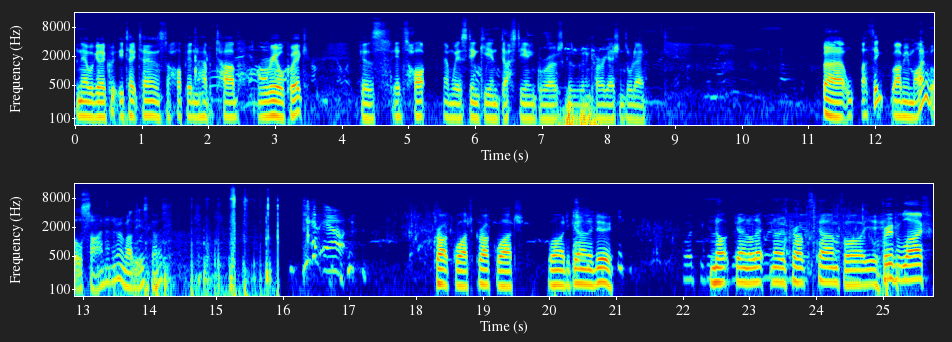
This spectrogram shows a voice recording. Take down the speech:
And now we're going to quickly take turns to hop in and have a tub real quick because it's hot and we're stinky and dusty and gross because we've been in corrugations all day. Uh, I think, well, I mean, mine will sign. I don't know about these guys. Get out. Croc watch, croc watch. What you gonna do? Gonna Not gonna let no crocs come for you. Proof of life.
